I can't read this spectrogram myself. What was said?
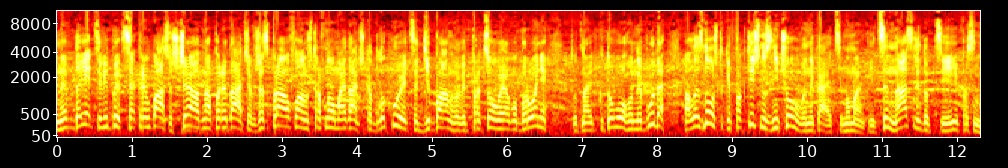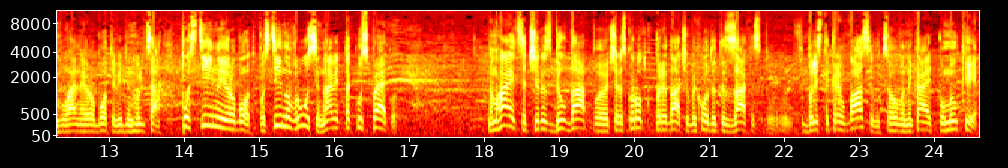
не вдається відбитися Кривбасу. Ще одна передача. Вже з правого флангу штрафного майданчика блокується. Дібанго відпрацьовує в обороні. Тут навіть кутового не буде. Але знову ж таки, фактично з нічого виникають ці моменти. І це наслідок цієї пресингувальної роботи від Інгульця. Постійної роботи, постійно в русі, навіть таку спеку. Намагається через білдап, е, через коротку передачу виходити з захисту. Футболісти Кривбасу від цього виникають помилки.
